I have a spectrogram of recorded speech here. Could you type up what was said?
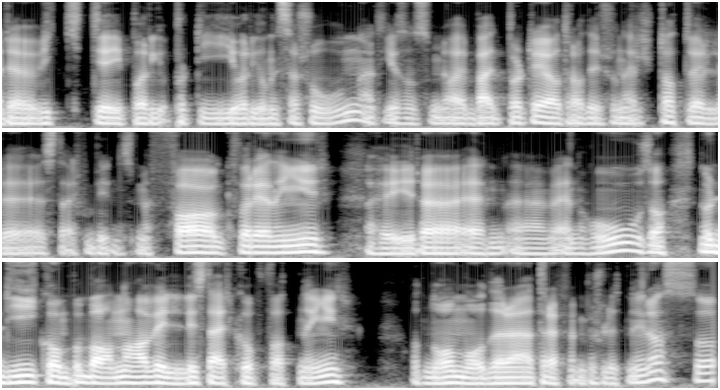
er eh, viktige i partiorganisasjonen, jeg vet ikke, sånn som Arbeiderpartiet har tradisjonelt hatt veldig sterk forbindelse med fagforeninger, Høyre, eh, NHO. Så når de kommer på banen og har veldig sterke oppfatninger at nå må dere treffe en beslutning raskt, så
